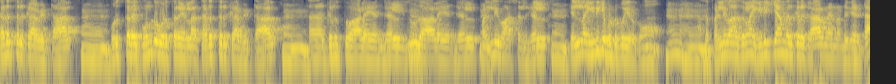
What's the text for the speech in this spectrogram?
தடுத்திருக்காவிட்டால் ஒருத்தரை கொண்டு ஒருத்தரை எல்லாம் தடுத்திருக்காவிட்டால் கிறிஸ்துவ ஆலயங்கள் யூத ஆலயங்கள் பள்ளிவாசல்கள் ம், எல்லாம் இடிக்கப்பட்டு போயிருக்கும். அந்த பள்ளிவாசல்லாம் இடிக்காம இருக்கிற காரணம் என்னன்னு கேட்டா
